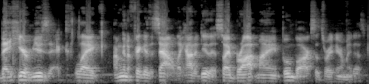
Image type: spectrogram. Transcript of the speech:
they hear music. Like I'm gonna figure this out, like how to do this. So I brought my boombox that's right here on my desk,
